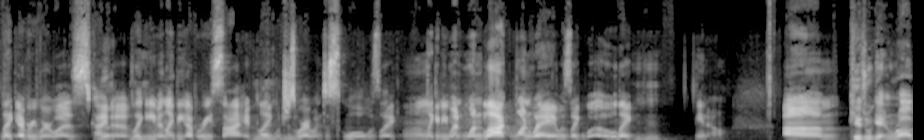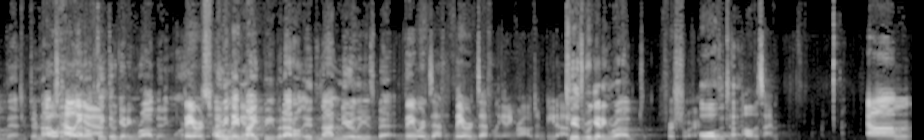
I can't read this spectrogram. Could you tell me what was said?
like everywhere was kind Yeah. Mm-hmm. of like even like the Upper East Side, like which is where I went to school, was like mm, like if you went one block one way, it was like whoa, like Mm-hmm. you know. Um, Kids were getting robbed then. They're not. Oh, so hell much. I don't yeah. think they're getting robbed anymore. They were I mean, they getting- might be, but I don't. It's not nearly as bad. they were def- they were definitely getting robbed and beat up Kids were getting robbed for sure, all the time. all the time. Um,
